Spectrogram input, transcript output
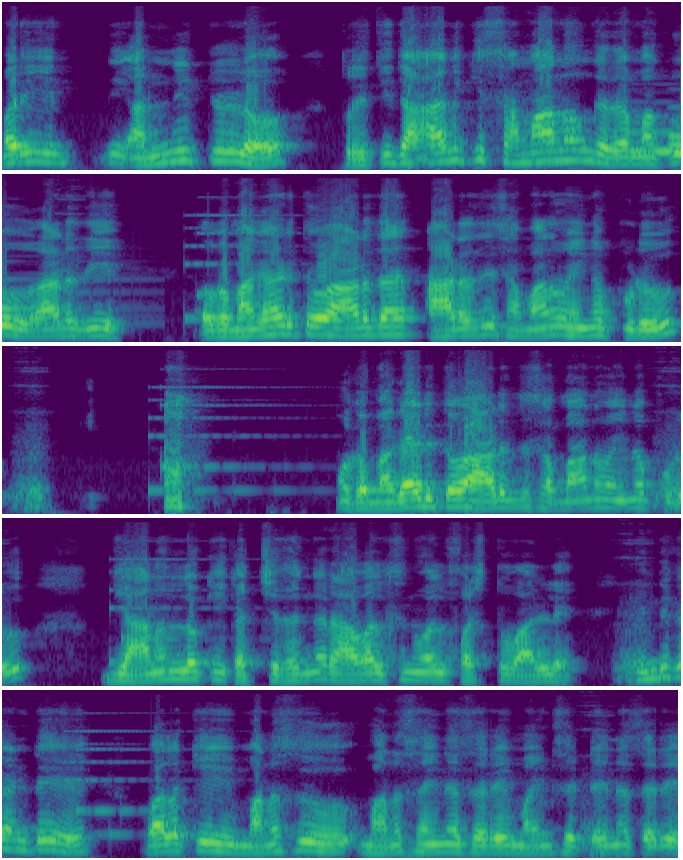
మరి అన్నిట్లో అన్నిటిలో ప్రతిదానికి సమానం కదా మాకు ఆడది. ఒక మగాడితో ఆడదా ఆడది సమానం అయినప్పుడు ఒక మగాడితో ఆడది సమానం అయినప్పుడు ధ్యానంలోకి ఖచ్చితంగా రావాల్సిన వాళ్ళు ఫస్ట్ వాళ్ళే. ఎందుకంటే వాళ్ళకి మనసు మనసు అయినా సరే మైండ్ సెట్ అయినా సరే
